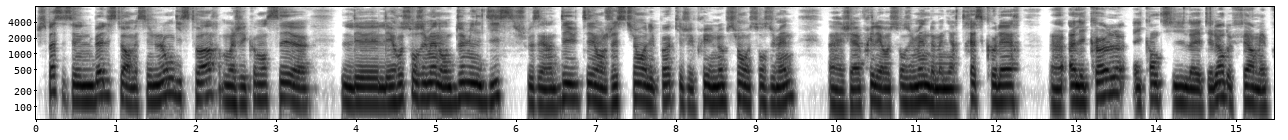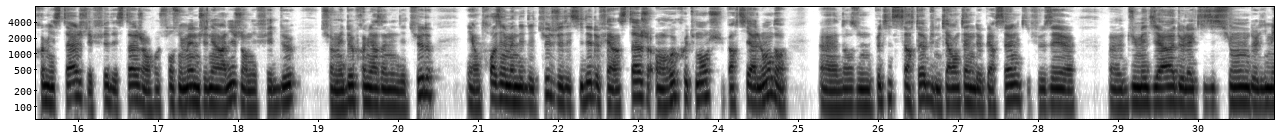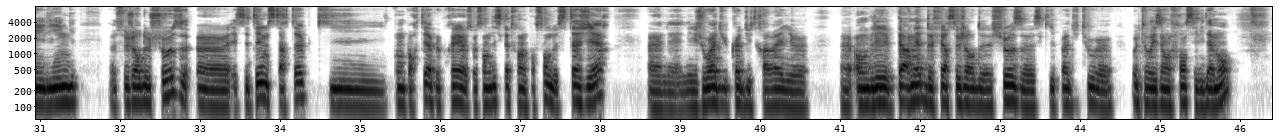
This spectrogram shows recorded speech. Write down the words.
je sais pas si c'est une belle histoire, mais c'est une longue histoire. Moi j'ai commencé les, les, ressources humaines en 2010. Je faisais un DUT en gestion à l'époque et j'ai pris une option ressources humaines. j'ai appris les ressources humaines de manière très scolaire à l'école. Et quand il a été l'heure de faire mes premiers stages, j'ai fait des stages en ressources humaines généralistes. J'en ai fait deux sur mes deux premières années d'études. Et en troisième année d'études, j'ai décidé de faire un stage en recrutement. Je suis parti à Londres euh, dans une petite start-up d'une quarantaine de personnes qui faisait euh, du média, de l'acquisition, de l'emailing, ce genre de choses. et c'était une start-up qui comportait à peu près 70-80% de stagiaires. Les, les, joies du code du travail euh, anglais permettent de faire ce genre de choses, euh, ce qui n'est pas du tout euh, autorisé en France évidemment.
